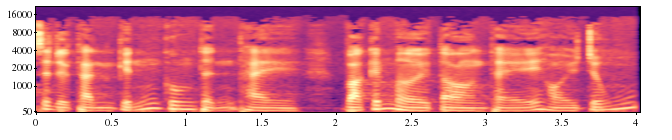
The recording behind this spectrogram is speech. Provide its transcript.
xin được thành kính cung tịnh thầy và kính mời toàn thể hội chúng.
